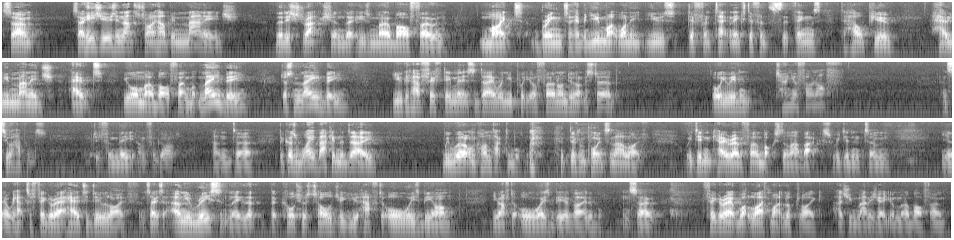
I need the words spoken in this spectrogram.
So, so he's using that to try and help him manage the distraction that his mobile phone might bring to him. And you might want to use different techniques, different things to help you how you manage out your mobile phone. But maybe, just maybe, you could have 15 minutes a day when you put your phone on Do Not Disturb. Or you even turn your phone off and see what happens. It did for me and for God. And uh, because way back in the day, we were uncontactable at different points in our life. We didn't carry around phone boxes on our backs. We didn't, um, you know, we had to figure out how to do life. And so it's only recently that, that culture has told you you have to always be on. You have to always be available. And so figure out what life might look like as you manage out your mobile phone.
